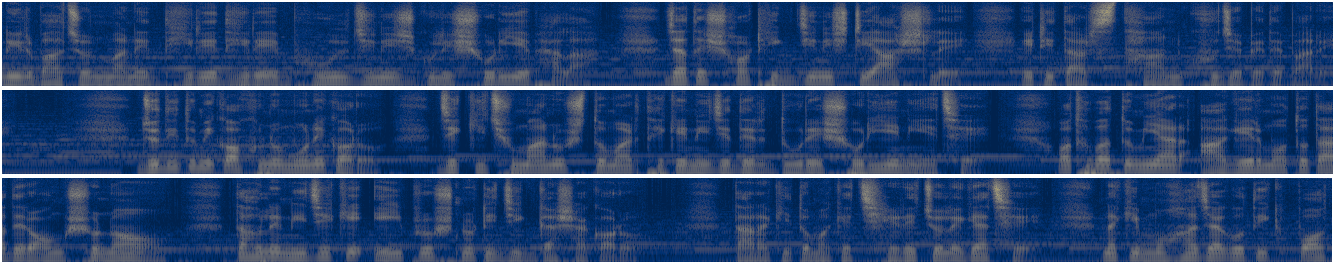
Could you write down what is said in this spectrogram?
নির্বাচন মানে ধীরে ধীরে ভুল জিনিসগুলি সরিয়ে ফেলা, যাতে সঠিক জিনিসটি আসলে এটি তার স্থান খুঁজে পেতে পারে। যদি তুমি কখনো মনে করো যে কিছু মানুষ তোমার থেকে নিজেদের দূরে সরিয়ে নিয়েছে, অথবা তুমি আর আগের মতো তাদের অংশ নও, তাহলে নিজেকে এই প্রশ্নটি জিজ্ঞাসা করো। তারা কি তোমাকে ছেড়ে চলে গেছে, নাকি মহাজাগতিক পথ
